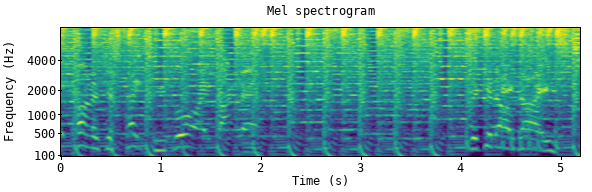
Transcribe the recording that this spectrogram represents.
it kind of just takes you right back there. To get out days.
